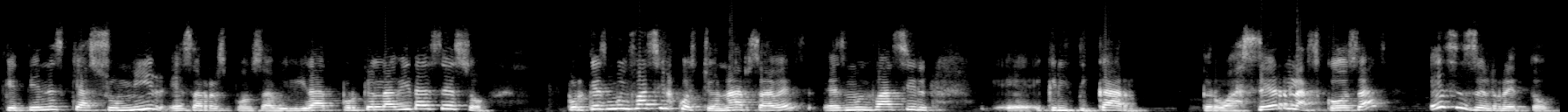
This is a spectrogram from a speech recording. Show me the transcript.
que tienes que asumir esa responsabilidad, porque la vida es eso, porque es muy fácil cuestionar, ¿sabes? Es muy fácil eh, criticar, pero hacer las cosas, ese es el reto.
